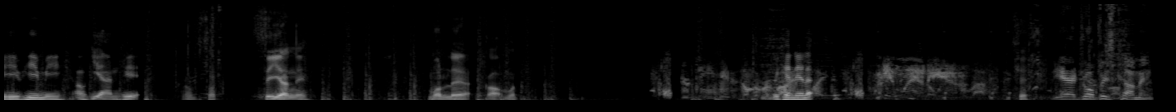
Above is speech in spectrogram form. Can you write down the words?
มีพี่มีเอากี่อันพี่ เอาสักเสียนนี่หมดเลยอะเกาะหมด Your teammate is on the มีแค่นี้แหละ flight. โอเค The airdrop is coming.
